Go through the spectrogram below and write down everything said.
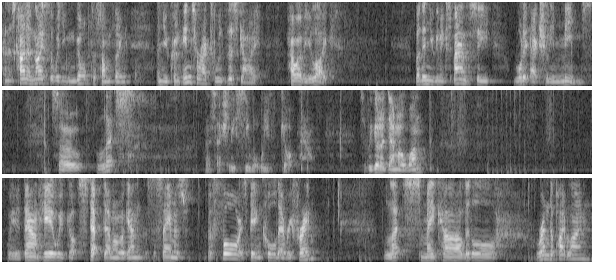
And it's kind of nice that when you can go up to something and you can interact with this guy however you like, but then you can expand to see what it actually means. So let's let's actually see what we've got now. So if we go to demo one, we're down here, we've got step demo again. That's the same as before, it's being called every frame. Let's make our little render pipeline.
